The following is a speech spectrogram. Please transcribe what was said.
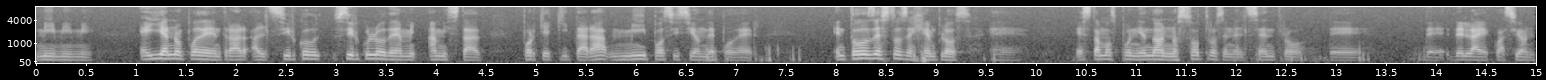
mí, mí, mí. Ella no puede entrar al círculo, círculo de amistad porque quitará mi posición de poder. En todos estos ejemplos eh, estamos poniendo a nosotros en el centro de, de la ecuación.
